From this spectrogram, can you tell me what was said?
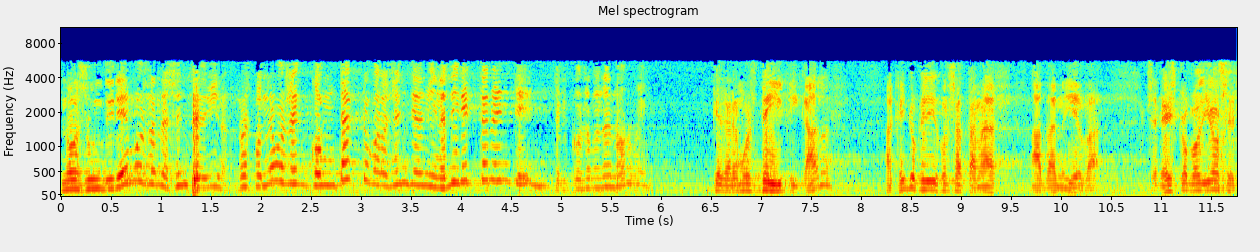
nos hundiremos en la esencia divina, nos pondremos en contacto con la esencia divina directamente, qué cosa más enorme. Quedaremos deificados. Aquello que dijo Satanás a Adán y Eva, seréis como dioses.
